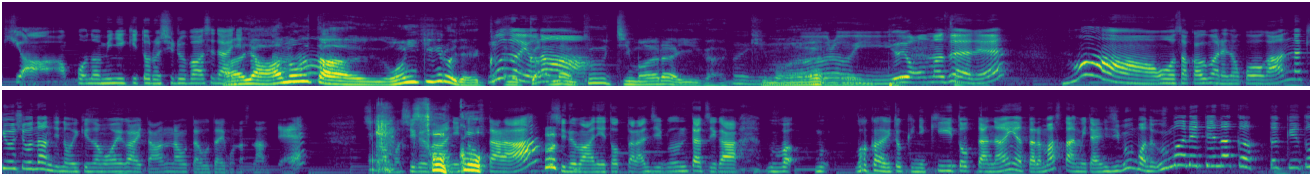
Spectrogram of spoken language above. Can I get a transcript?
いやーこの見に来とるシルバー世代にあいやあの歌音域広いで。むずいよな。空地もらいが気も悪いよほんまそうやで。なあ大阪生まれの子があんな九州男児の生き様を描いたあんな歌を歌いこなすなんてしかもシルバーにとったらシルバーにとったら自分たちがうわむ若い時に聴いとったなんやったらマスターみたいに自分まで生まれてなかったけど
